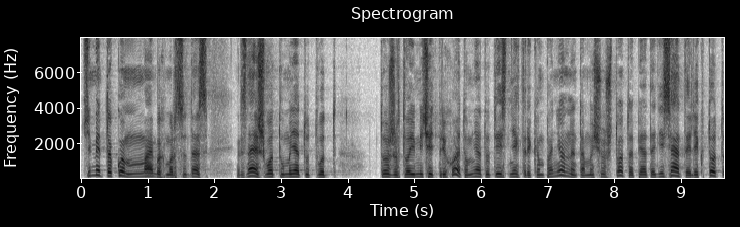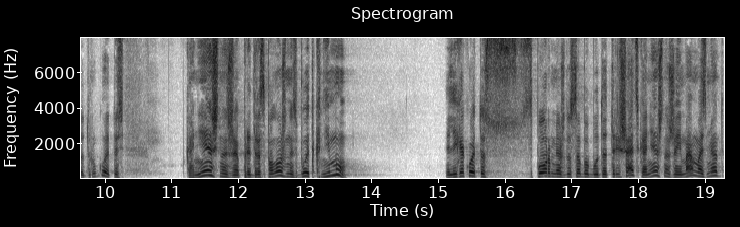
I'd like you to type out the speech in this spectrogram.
Тебе такой Майбах Мерседес. Знаешь, вот у меня тут вот тоже в твою мечеть приходят, у меня тут есть некоторые компаньоны, там еще что-то, пятое, десятое или кто-то другой. То есть, конечно же, предрасположенность будет к нему. Или какой-то спор между собой будут решать, конечно же, имам возьмет,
